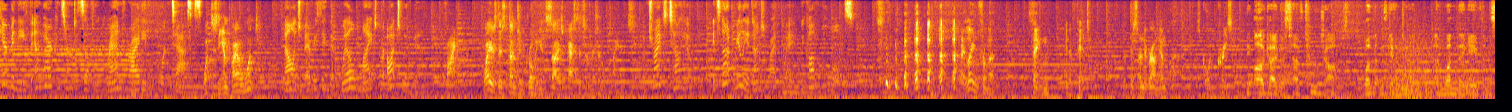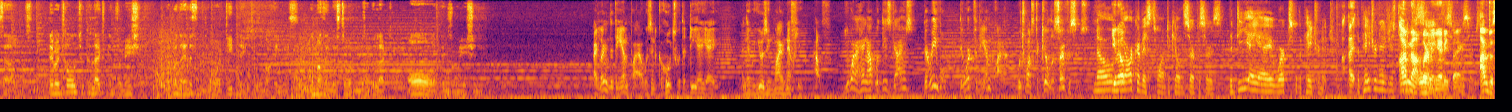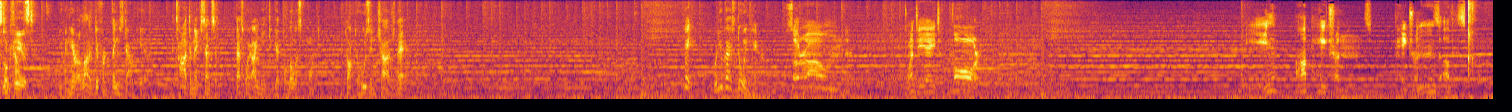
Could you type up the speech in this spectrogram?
here beneath, the Empire concerns itself with a grand variety of important tasks. What does the Empire want? Knowledge of everything that will, might, or ought to have been. Fine. Why is this dungeon growing in size past its original plans? I'm trying to tell you. It's not really a dungeon, by the way. We call them holds. I learned from a thing in a pit that this underground empire going crazy. The archivists have two jobs, one that was given to them, and one they gave themselves. They were told to collect information, but when they listened more deeply to the nothingness, the nothingness told them to collect all information. I learned that the Empire was in cahoots with the DAA, and they were using my nephew, Halph. You want to hang out with these guys? They're evil. They work for the Empire, which wants to kill the surfacers. No, You know- the archivists want to kill the surfacers. The DAA works for the patronage. I- the patronage is. I'm not to learning anything. I'm just Look, Halph, confused. You can hear a lot of different things down here, and it's hard to make sense of it. That's why I need to get to Lowest Point and talk to who's in charge there. Hey, what are you guys doing here? Surround. 28 4. We are patrons. Patrons of.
